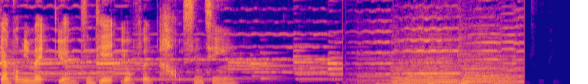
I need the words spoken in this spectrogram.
阳光明媚，愿你今天有份好心情。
